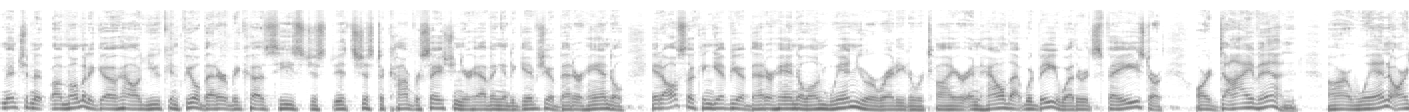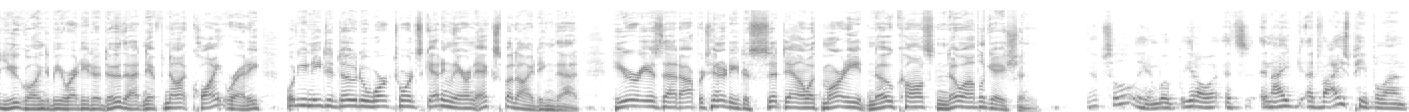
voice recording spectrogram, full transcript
mentioned it a moment ago how you can feel better because he's just—it's just a conversation you're having, and it gives you a better handle. It also can give you a better handle on when you're ready to retire and how that would be, whether it's phased or or dive in, or when are you going to be ready to do that? And if not quite ready, what do you need to do to work towards getting there and expediting that? Here is that opportunity to sit down with Marty at no cost, no obligation. Absolutely, and we'll, you know, it's and I advise people on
